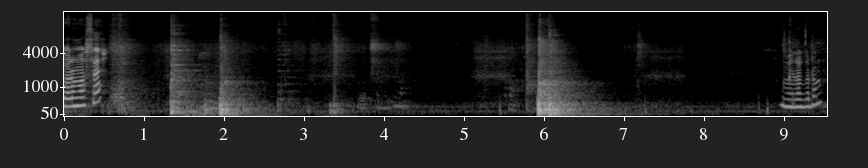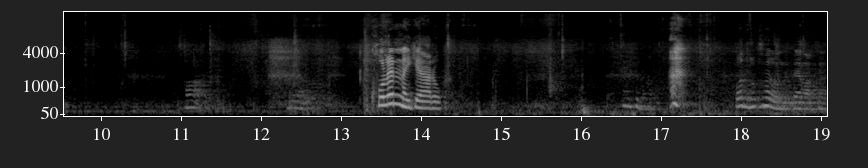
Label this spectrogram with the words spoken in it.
গরম আছে মেলা গরম খোলেন নাকি আরও ও ঢুকতে পারব না দেখ আপনার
